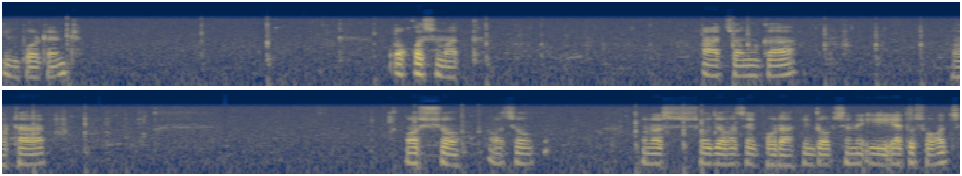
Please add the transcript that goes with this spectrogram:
ইম্পর্ট্যান্ট অকস্মাৎ আচমকা হঠাৎ অশ্ব অশোক আমরা সোজা ভাষায় ঘোড়া, কিন্তু অপশানে এ এত সহজ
